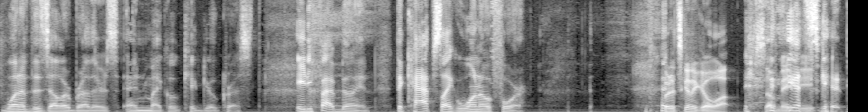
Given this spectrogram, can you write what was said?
one of the Zeller brothers, and Michael Kidd Gilchrist. 85 million. The cap's like 104. But it's going to go up. So maybe get-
